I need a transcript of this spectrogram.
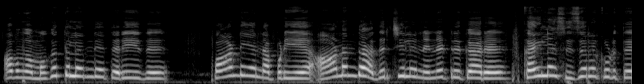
அவங்க முகத்துல இருந்தே தெரியுது. பாண்டியன் அப்படியே ஆனந்த அதிர்ச்சியில நின்னுட்டு இருக்காரு கையில சிசரை கொடுத்து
